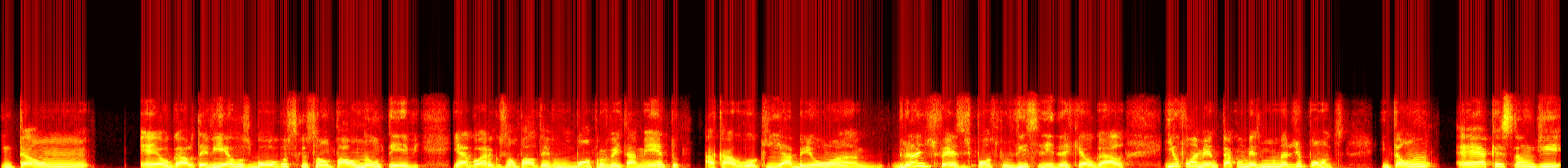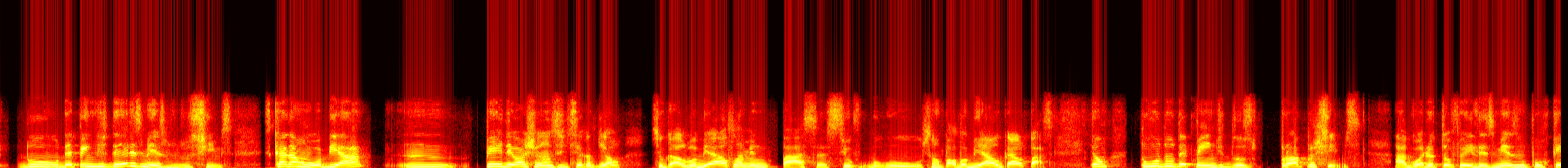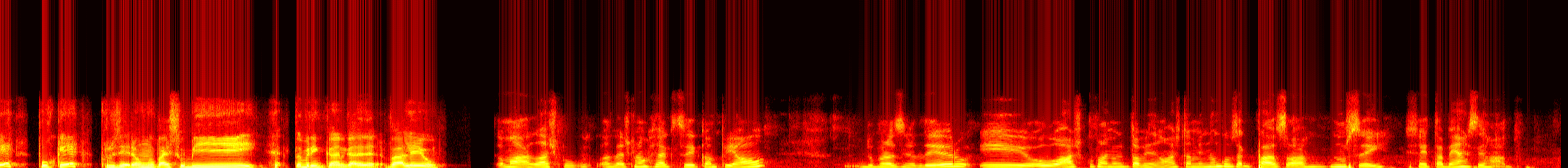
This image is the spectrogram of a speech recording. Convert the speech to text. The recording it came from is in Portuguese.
Então, é, o Galo teve erros bobos que o São Paulo não teve. E agora que o São Paulo teve um bom aproveitamento, acabou que abriu uma grande diferença de pontos para o vice-líder, que é o Galo, e o Flamengo está com o mesmo número de pontos. Então é a questão de. do depende deles mesmos, dos times. Se cada um bobear, hum, perdeu a chance de ser campeão. Se o Galo bobear, o Flamengo passa. Se o, o São Paulo bobear, o Galo passa. Então, tudo depende dos próprios times. Agora eu tô feliz mesmo porque, porque Cruzeirão não vai subir. tô brincando, galera. Valeu. Tomás, acho que o Atlético não consegue ser campeão do brasileiro e eu acho que o Flamengo também, acho, também não consegue passar. Não sei. Isso aí tá bem acirrado.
